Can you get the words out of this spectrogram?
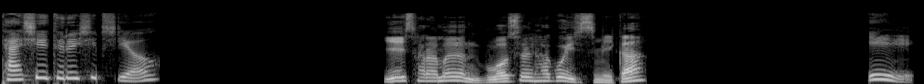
다시 들으십시오. 이 사람은 무엇을 하고 있습니까? 1.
